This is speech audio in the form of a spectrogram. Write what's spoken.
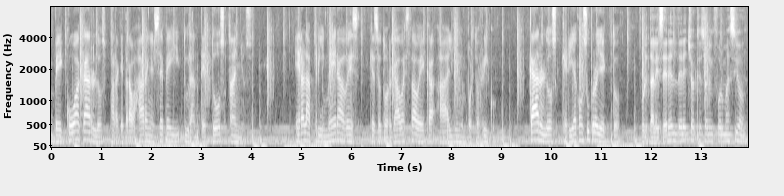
becó a Carlos para que trabajara en el CPI durante dos años. Era la primera vez que se otorgaba esta beca a alguien en Puerto Rico. Carlos quería con su proyecto fortalecer el derecho a acceso a la información,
